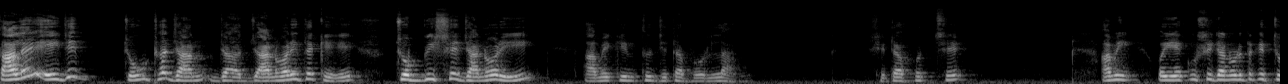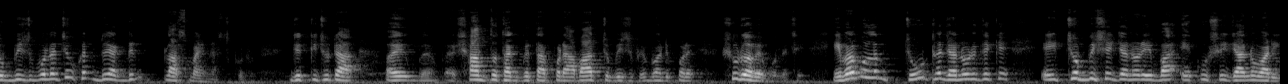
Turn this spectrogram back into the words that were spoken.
তাহলে এই যে চৌঠা জান জানুয়ারি থেকে চব্বিশে জানুয়ারি আমি কিন্তু যেটা বললাম, সেটা হচ্ছে আমি ওই একুশে জানুয়ারি থেকে চব্বিশ বলেছি, ওখানে দু একদিন প্লাস মাইনাস করুন। যে কিছুটা, ওই, শান্ত থাকবে, তারপরে আবার চব্বিশে ফেব্রুয়ারি পরে শুরু হবে বলেছে। এবার বললাম, চৌঠা জানুয়ারি থেকে এই চব্বিশে জানুয়ারি বা একুশে জানুয়ারি,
